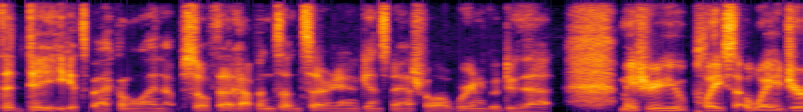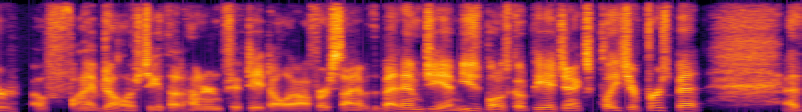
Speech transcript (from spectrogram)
the day he gets back in the lineup. So if that happens on Saturday night against Nashville, we're going to go do that. Make sure you place a wager of five dollars to get that 158 dollar offer. Sign up at the BetMGM. Use bonus code PHNX. Place your first bet at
